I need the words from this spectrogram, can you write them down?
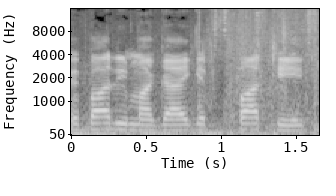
Get bodied, my guy. Get bodied.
